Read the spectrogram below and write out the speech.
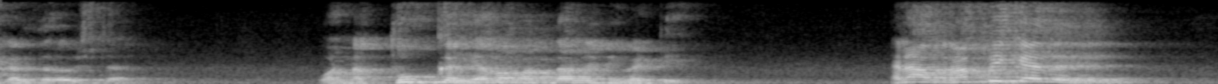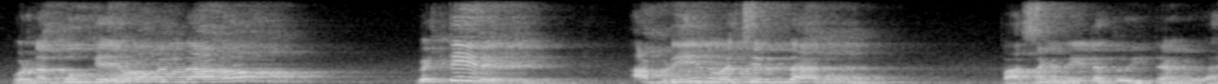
கழுத்தில் வச்சிட்டார். உன்னை தூக்க எவன் வந்தாலும் நீ வெட்டி. ஏன்னா அவர் நம்பிக்கை அது. உன்னை தூக்க எவன் வந்தாலும் வெட்டிடு அப்படின்னு வச்சிருந்தாரு. பசங்க நீட்ட தூக்கிட்டாங்கல்ல.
